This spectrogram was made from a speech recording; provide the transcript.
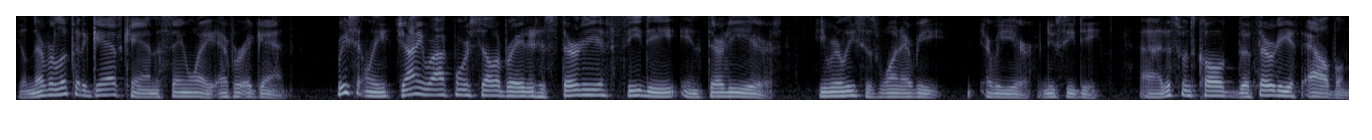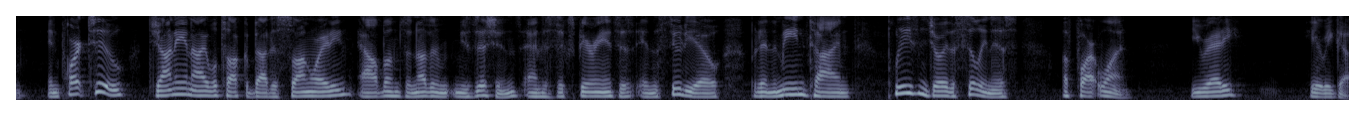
You'll never look at a gas can the same way ever again. Recently, Johnny Rockmore celebrated his 30th CD in 30 years. He releases one every every year, a new CD. Uh, this one's called the 30th album. In part two, Johnny and I will talk about his songwriting, albums, and other musicians, and his experiences in the studio. But in the meantime, please enjoy the silliness of part one. You ready? Here we go.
